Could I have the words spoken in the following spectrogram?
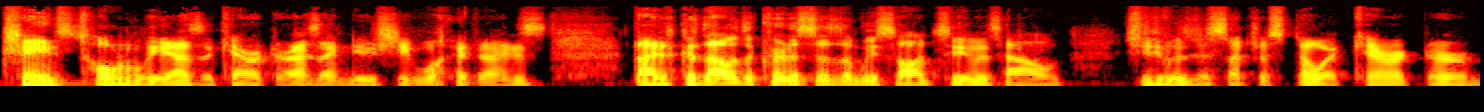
changed totally as a character as I knew she would. I just because that was the criticism we saw too, is how she was just such a stoic character.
